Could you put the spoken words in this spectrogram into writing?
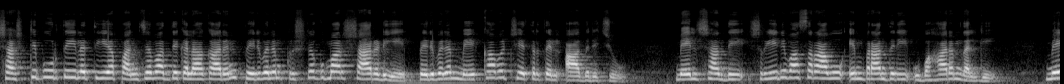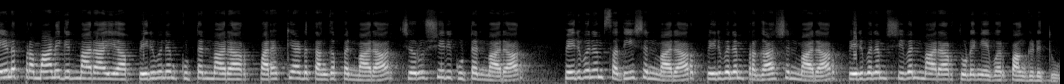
ഷഷ്ടിപൂർത്തിയിലെത്തിയ പഞ്ചവാദ്യ കലാകാരൻ പെരുവനം കൃഷ്ണകുമാർ ഷാരടിയെ പെരുവനം മേക്കാവ് ക്ഷേത്രത്തിൽ ആദരിച്ചു. മേൽശാന്തി ശ്രീനിവാസറാവു എംബ്രാന്തിരി ഉപഹാരം നൽകി. മേളപ്രമാണികന്മാരായ പെരുവനം കുട്ടന്മാരാർ പരക്കാട് തങ്കപ്പന്മാരാർ ചെറുശ്ശേരി കുട്ടന്മാരാർ പെരുവനം സതീശന്മാരാർ പെരുവനം പ്രകാശന്മാരാർ പെരുവനം ശിവന്മാരാർ തുടങ്ങിയവർ പങ്കെടുത്തു.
